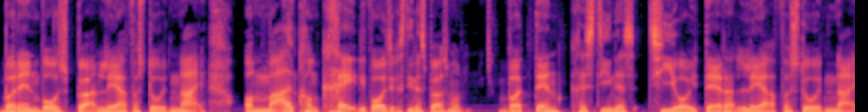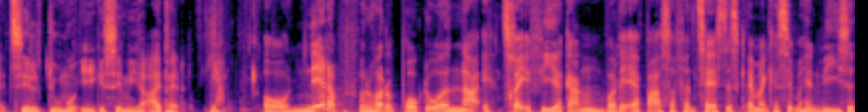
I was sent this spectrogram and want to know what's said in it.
hvordan vores børn lærer at forstå et nej, og meget konkret i forhold til Christinas spørgsmål, hvordan Christinas 10-årige datter lærer at forstå et nej til, du må ikke se mere iPad. Ja. Og netop, for nu har du brugt ordet nej tre-fire gange, hvor det er bare så fantastisk, at man kan simpelthen vise,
